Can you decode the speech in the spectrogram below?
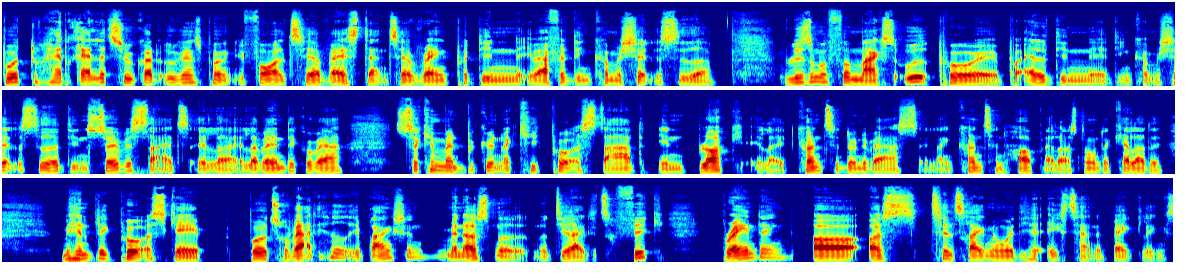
burde du have et relativt godt udgangspunkt i forhold til at være i stand til at rank på din, i hvert fald dine kommercielle sider. Du ligesom har fået max ud på, øh, på alle dine, øh, dine kommercielle sider, dine service sites, eller, eller hvad end det kunne være, så kan man begynde at kigge på at starte en blog, eller et content univers, eller en content hub, er der også nogen, der kalder det, med henblik på at skabe både troværdighed i branchen, men også noget, noget direkte trafik, branding, og også tiltrække nogle af de her eksterne backlinks.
